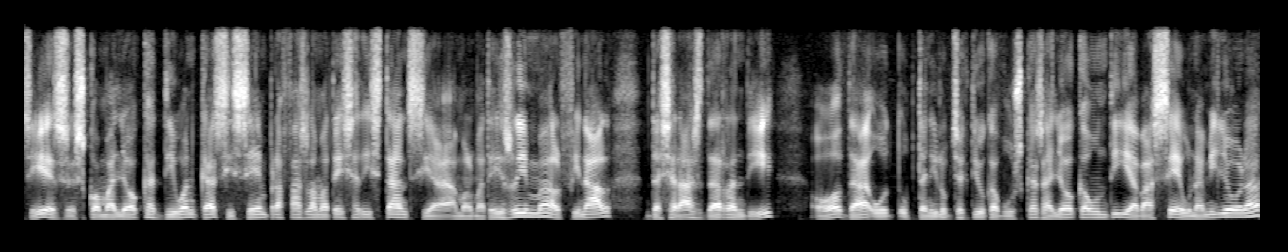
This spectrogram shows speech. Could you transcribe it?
Sí, és, és com allò que et diuen que si sempre fas la mateixa distància amb el mateix ritme, al final deixaràs de rendir o d'obtenir l'objectiu que busques. Allò que un dia va ser una millora,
